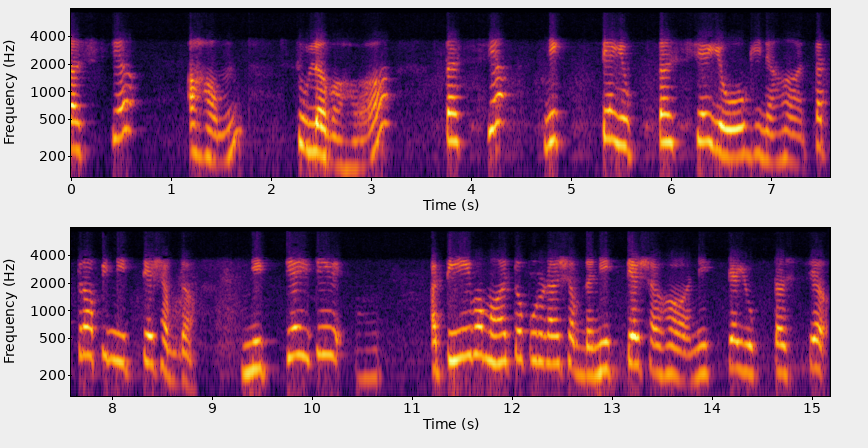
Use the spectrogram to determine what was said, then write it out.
तस्य अहं सुलभः, तस्य नित्ययुक्तस्य योगिनः। तत्र अपि नित्यशब्द। नित्य इति अतीव महत्त्वपूर्णशब्द नित्यशः, नित्ययुक्तस्य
